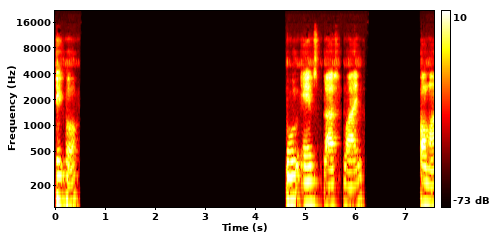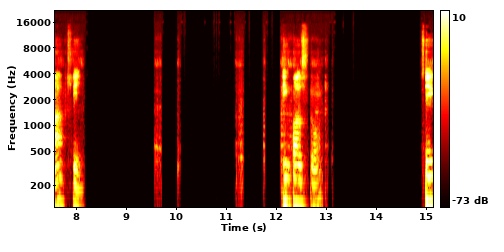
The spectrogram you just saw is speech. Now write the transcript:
লিখো two X plus Y comma three equals to six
